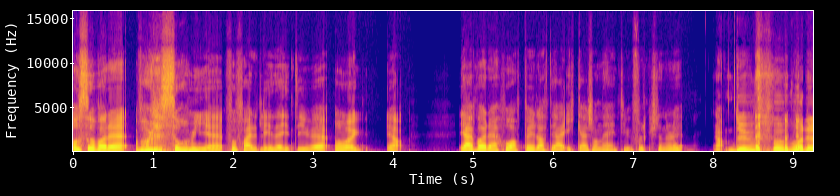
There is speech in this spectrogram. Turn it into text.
Og så bare var det så mye forferdelig i det intervjuet, og ja. Jeg bare håper at jeg ikke er sånn jeg intervjuer folk, skjønner du? Ja, du får bare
